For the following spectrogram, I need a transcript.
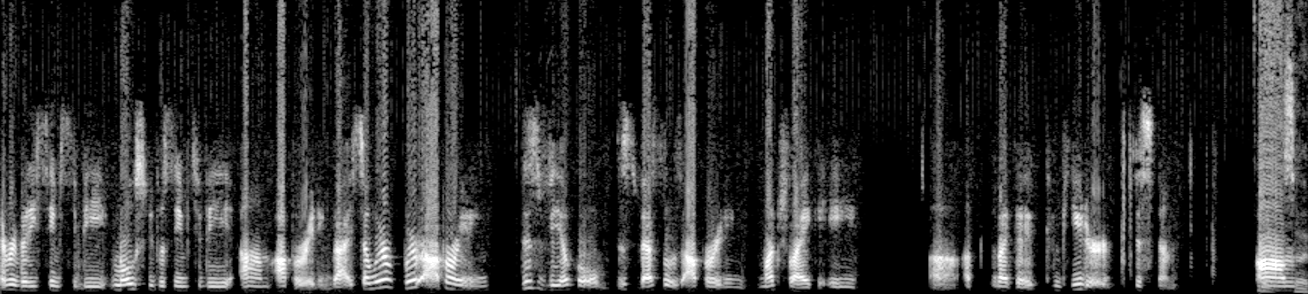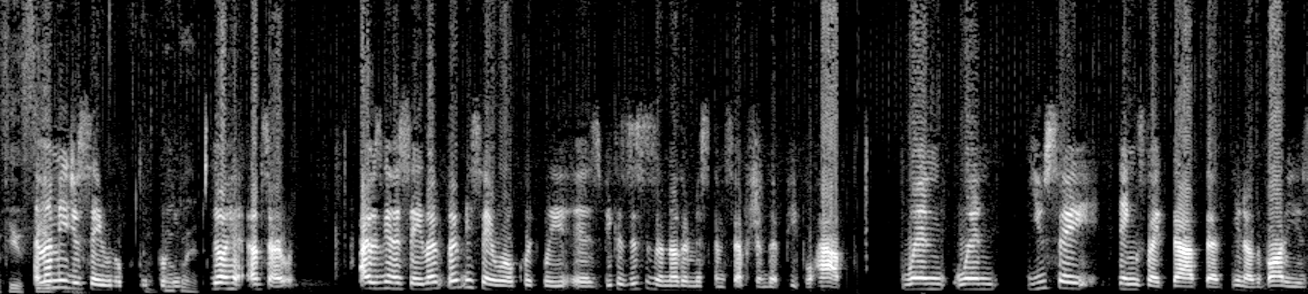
everybody seems to be, most people seem to be um, operating by. So we're we're operating this vehicle, this vessel is operating much like a, uh, a like a computer system. Um, so if you feed... and let me just say real quickly. Oh, go ahead. Go ahead. I'm sorry. I was going to say let, let me say real quickly is because this is another misconception that people have when when you say things like that, that, you know, the body is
